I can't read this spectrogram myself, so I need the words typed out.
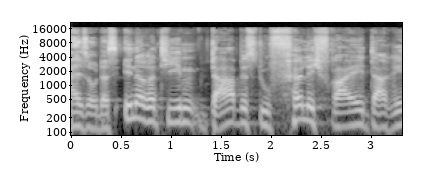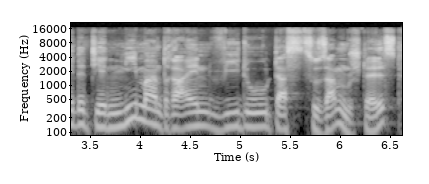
Also das innere Team, da bist du völlig frei, da redet dir niemand rein, wie du das zusammenstellst.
